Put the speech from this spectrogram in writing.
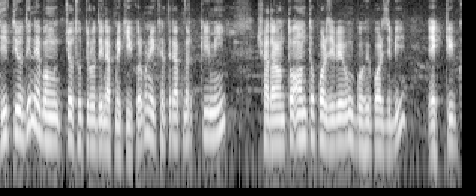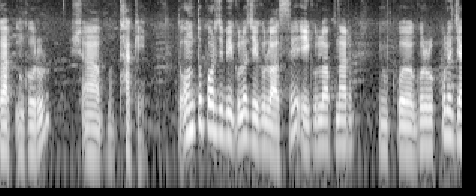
দ্বিতীয় দিন এবং চতুর্থ দিন আপনি কী করবেন এই ক্ষেত্রে আপনার কৃমি সাধারণত অন্তঃপরজীবী এবং বহিঃপরজীবী একটি গরুর থাকে। তো অন্তঃপরজীবীগুলো যেগুলো আছে, এগুলো আপনার গরুর কলেজা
